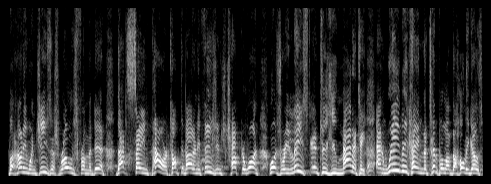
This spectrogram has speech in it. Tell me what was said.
But, honey, when Jesus rose from the dead, that same power talked about in Ephesians chapter 1 was released into humanity, and we became the temple of the Holy Ghost.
